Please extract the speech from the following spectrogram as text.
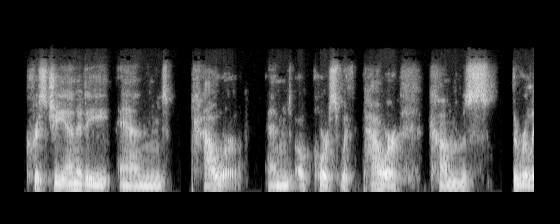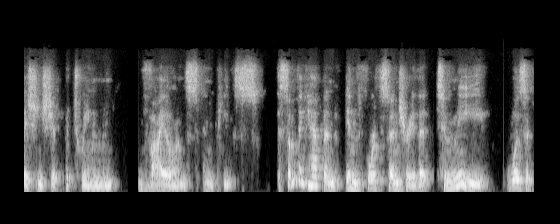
Christianity and power. And of course, with power comes the relationship between violence and peace. Something happened in the fourth century that to me was a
